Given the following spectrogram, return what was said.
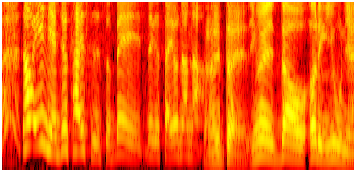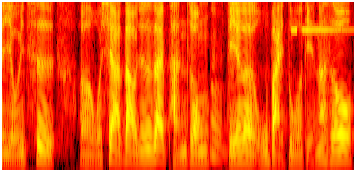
然后一年就开始准备那个撒优娜娜。哎，对，因为到二零一五年有一次，呃，我吓到，就是在盘中跌了五百多点，那时候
